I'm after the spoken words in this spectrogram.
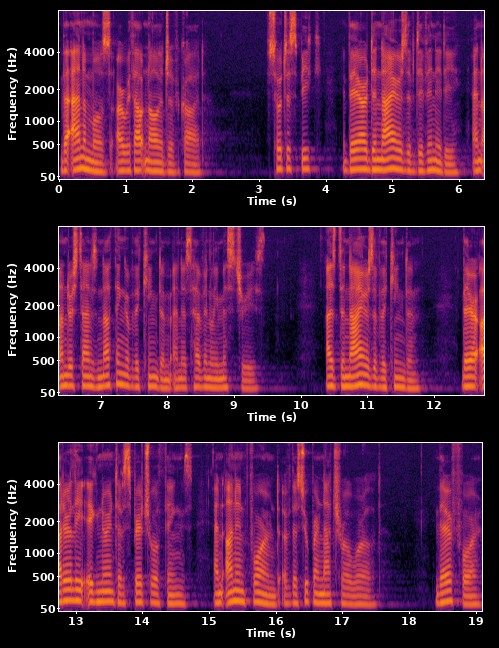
The animals are without knowledge of God. So to speak, they are deniers of divinity and understand nothing of the kingdom and its heavenly mysteries. As deniers of the kingdom, they are utterly ignorant of spiritual things and uninformed of the supernatural world. Therefore,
